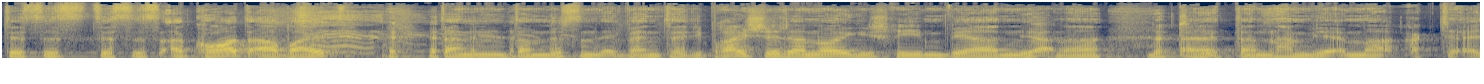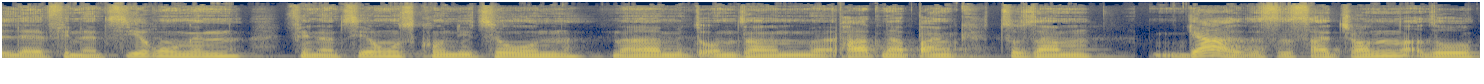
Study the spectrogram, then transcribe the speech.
das, ist, das ist Akkordarbeit. dann, dann müssen eventuell die Preisschilder neu geschrieben werden. Ja, ne? äh, dann haben wir immer aktuelle Finanzierungen, Finanzierungskonditionen ne, mit unserem Partnerbank zusammen. Ja, das ist halt schon, also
